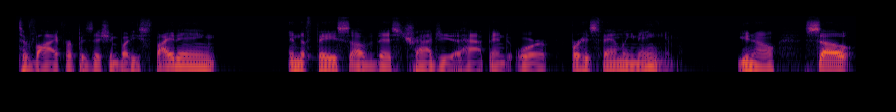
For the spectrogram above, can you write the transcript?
to vie for position, but he's fighting in the face of this tragedy that happened or for his family name, you know. So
